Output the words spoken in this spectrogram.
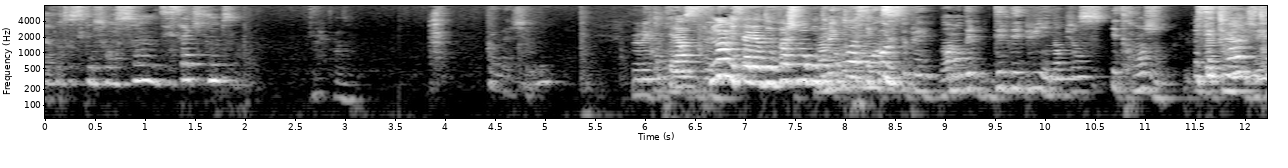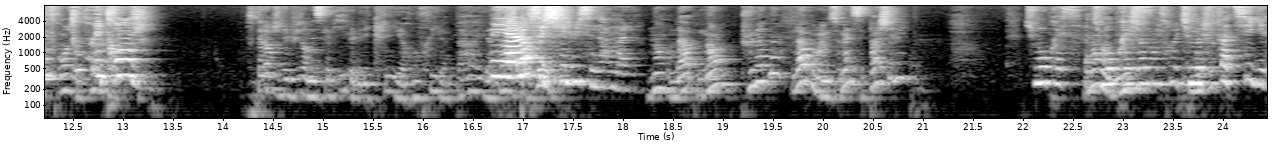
L'important, c'est qu'on soit ensemble. C'est ça qui compte. Ouais, raison. Eh bah. Non, mais Non, mais ça a l'air de vachement compter pour toi, c'est cool. S'il te plaît, vraiment dès, dès le début, il y a une ambiance étrange. Mais c'est toi L'accueil, qui j'ai trouves tout. étrange. Tout à l'heure, je l'ai vu dans l'escalier, il avait les clés, il est rentré, il a pas. Il a Mais pas- alors, c'est chez lui, c'est normal. Non, là, non, plus maintenant. Là, pendant une semaine, c'est pas chez lui. Tu m'oppresses. Tu m'oppresses. Tu me fatigues.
